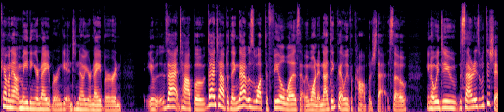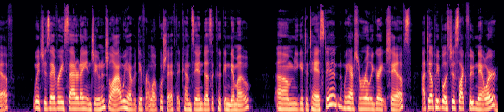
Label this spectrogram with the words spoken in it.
coming out and meeting your neighbor and getting to know your neighbor and you know, that type of that type of thing. That was what the feel was that we wanted, and I think that we've accomplished that. So, you know, we do the Saturdays with the chef, which is every Saturday in June and July. We have a different local chef that comes in, does a cooking demo. Um, you get to test it. We have some really great chefs. I tell people it's just like Food Network.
